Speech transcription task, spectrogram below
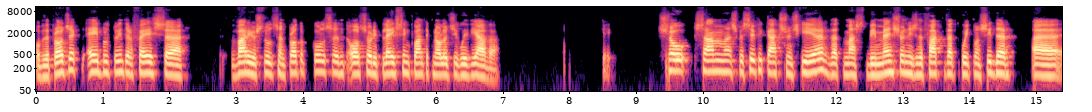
of the project, able to interface uh, various tools and protocols and also replacing one technology with the other. Okay. So some specific actions here that must be mentioned is the fact that we consider uh,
